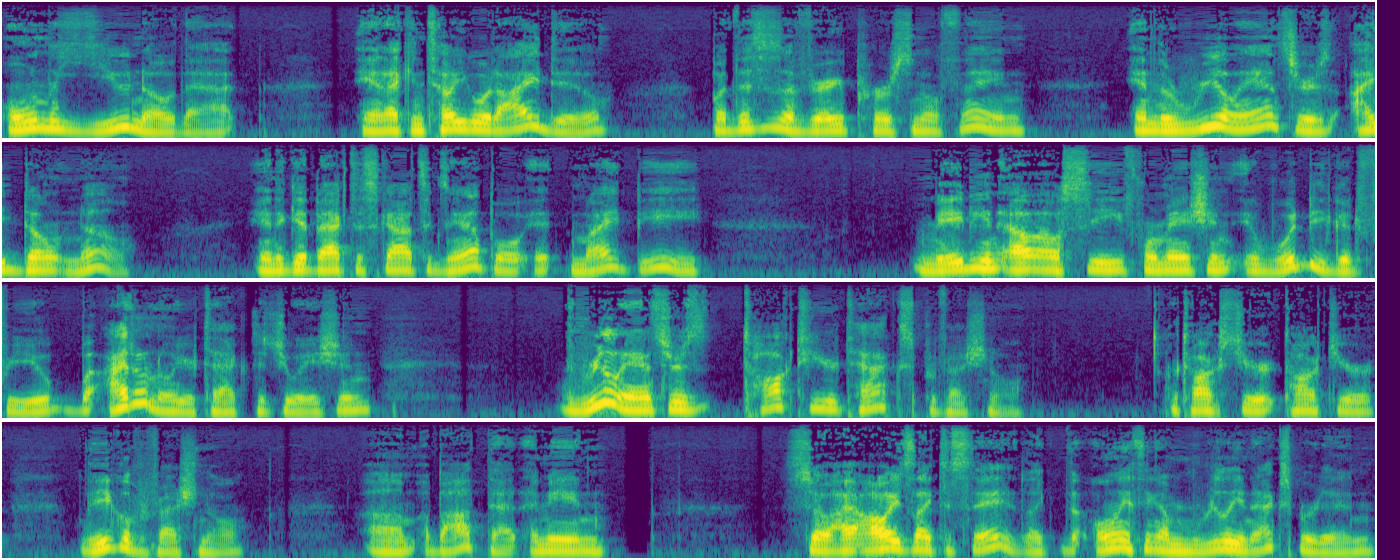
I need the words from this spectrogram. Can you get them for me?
Only you know that, and I can tell you what I do, but this is a very personal thing, and the real answer is I don't know. And to get back to Scott's example, it might be maybe an LLC formation. It would be good for you, but I don't know your tax situation. The real answer is talk to your tax professional, or talk to your talk to your legal professional um, about that. I mean, so I always like to say, like, the only thing I'm really an expert in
